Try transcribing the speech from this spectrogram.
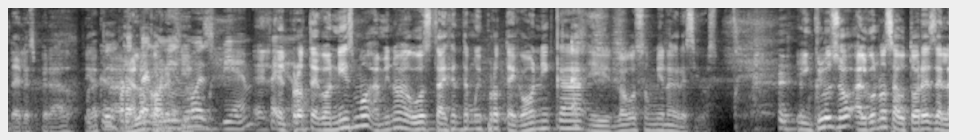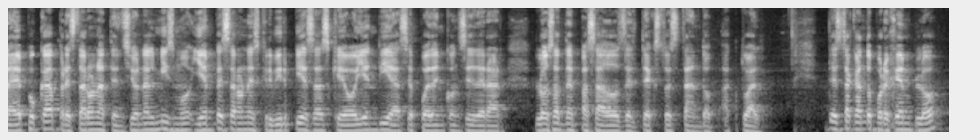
del esperado. Fíjate, el protagonismo es bien El, feo. el protagonismo a mí no me gusta, hay gente muy protagónica y luego son bien agresivos. Incluso algunos autores de la época prestaron atención al mismo y empezaron a escribir piezas que hoy en día se pueden considerar los antepasados del texto stand-up actual. Destacando, por ejemplo,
